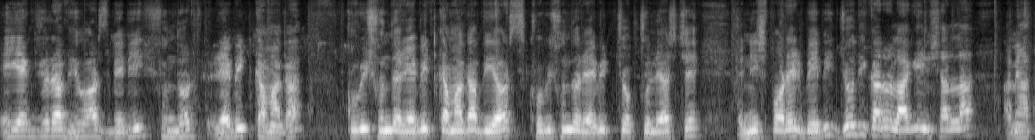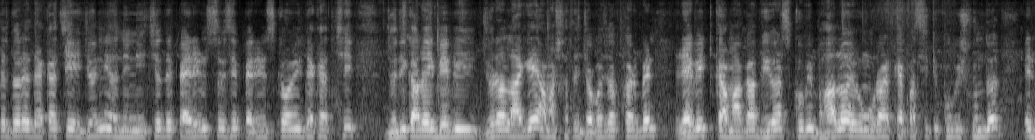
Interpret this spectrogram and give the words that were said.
এই এক জোড়া বেবি সুন্দর র্যাবিট কামাগা, খুবই সুন্দর র্যাবিট কামাগা ভিউয়ার্স খুবই সুন্দর র্যাবিট চোখ চলে আসছে। নিষ্পরের বেবি যদি কারও লাগে, ইনশাল্লাহ আমি হাতে ধরে দেখাচ্ছি, এই জন্যে উনি নিচে যে প্যারেন্টস রয়েছে প্যারেন্টসকেও আমি দেখাচ্ছি। যদি কারও এই বেবি জোড়া লাগে, আমার সাথে যোগাযোগ করবেন। র্যাবিট কামাগা ভিউয়ার্স খুবই ভালো এবং ওরার ক্যাপাসিটি খুবই সুন্দর। এর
